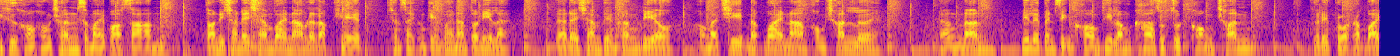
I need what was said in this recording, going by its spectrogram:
ี่คือของของฉันสมัยป .3 ตอนที่ฉันได้แชมป์ว่ายน้ำระดับเขต ฉันใส่กางเกงว่ายน้ำตัวนี้แหละ และได้แชมป์เพียงครั้งเดียวของอาชีพนักว่ายน้ำของฉันเลย ดังนั้นนี่เลยเป็นสิ่งของที่ล้ำค่าสุดๆของฉัน เธอได้โปรดรับไว้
